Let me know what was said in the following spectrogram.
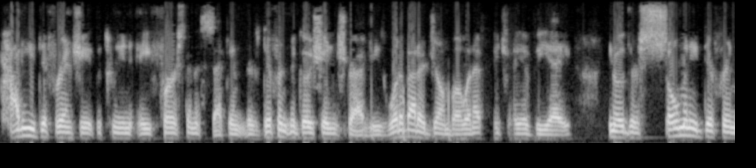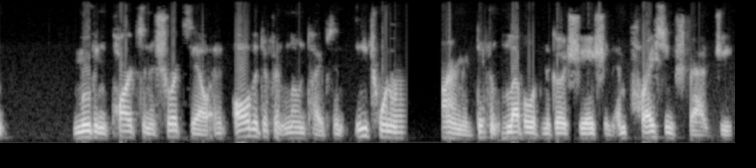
how do you differentiate between a first and a second? There's different negotiating strategies. What about a jumbo an fha a va you know there's so many different moving parts in a short sale and all the different loan types and each one requiring a different level of negotiation and pricing strategy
